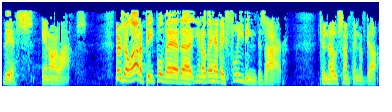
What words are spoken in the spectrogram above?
this in our lives. There's a lot of people that, uh, you know, they have a fleeting desire to know something of God.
